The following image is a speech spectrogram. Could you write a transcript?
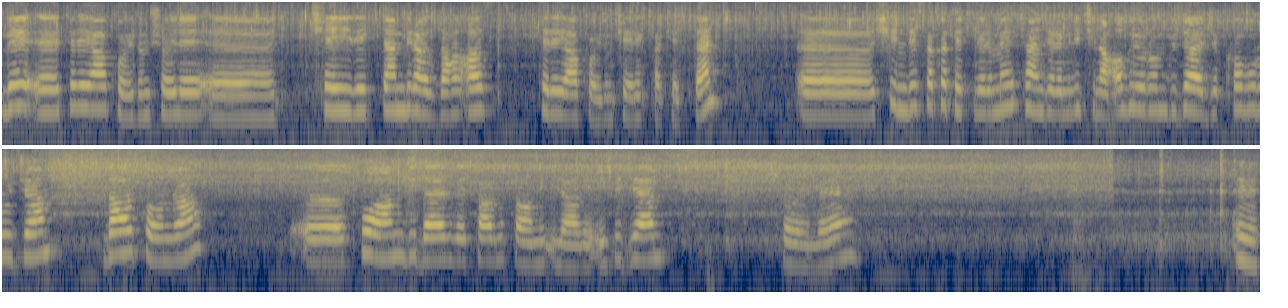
Ve e, tereyağı koydum. Şöyle e, çeyrekten biraz daha az tereyağı koydum. Çeyrek paketten. E, şimdi sakat etlerimi tenceremin içine alıyorum. Güzelce kavuracağım. Daha sonra e, soğan, biber ve sarımsağımı ilave edeceğim. Şöyle. Evet.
